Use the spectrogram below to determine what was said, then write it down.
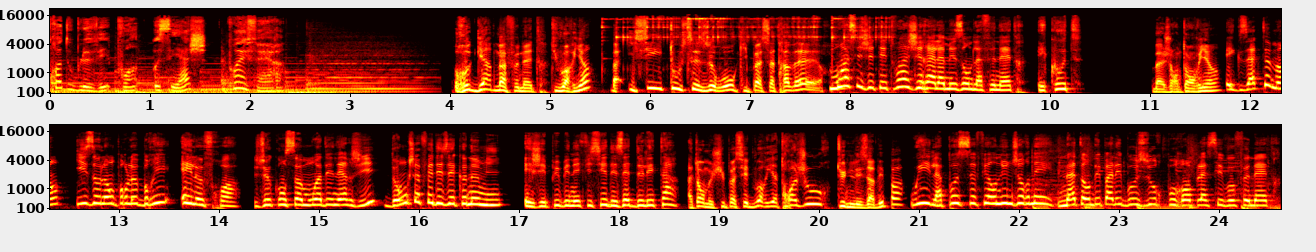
www.och.fr. Regarde ma fenêtre, tu vois rien? Bah ici, tous ces euros qui passent à travers. Moi, si j'étais toi, j'irais à la maison de la fenêtre. Écoute. Bah j'entends rien. Exactement, isolant pour le bruit et le froid. Je consomme moins d'énergie, donc je fais des économies. Et j'ai pu bénéficier des aides de l'État. Attends, mais je suis passé de voir il y a trois jours. Tu ne les avais pas Oui, la pause se fait en une journée. N'attendez pas les beaux jours pour remplacer vos fenêtres.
